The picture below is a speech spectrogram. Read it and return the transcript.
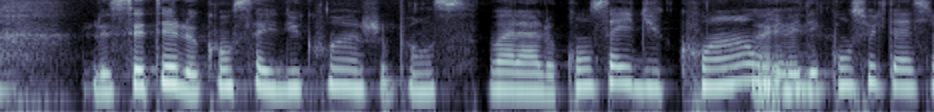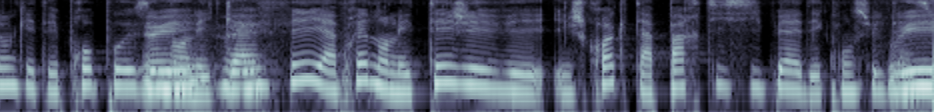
le- c'était le conseil du coin, je pense. Voilà, le conseil du coin, où il y avait des consultations qui étaient proposées Oui, dans les oui. cafés et après dans les TGV. Et je crois que tu as participé à des consultations Oui,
